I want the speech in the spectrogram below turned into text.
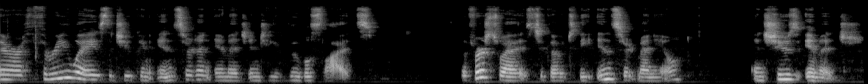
There are three ways that you can insert an image into your Google Slides. The first way is to go to the Insert menu and choose Image.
